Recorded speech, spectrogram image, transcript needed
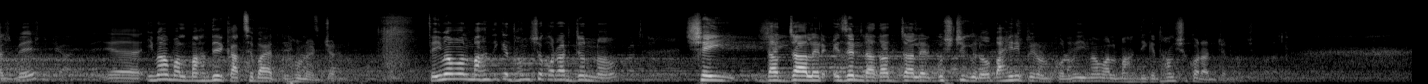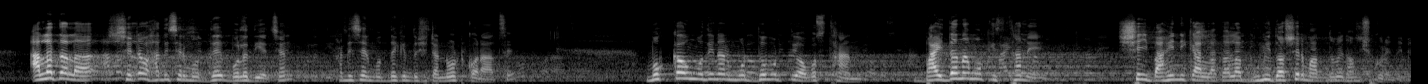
আসবে ইমাম আল মাহদির কাছে বায়াত গ্রহণের জন্য। তো ইমাম আল মাহদিকে ধ্বংস করার জন্য সেই দাজ্জালের এজেন্ডা, দাজ্জালের গোষ্ঠীগুলো বাহিনী প্রেরণ করবে ইমাম আল মাহদিকে ধ্বংস করার জন্য। আল্লাহ তালা সেটাও হাদিসের মধ্যে বলে দিয়েছেন। হাদিসের মধ্যে কিন্তু সেটা নোট করা আছে। মক্কা ও মদিনার মধ্যবর্তী অবস্থান বাইদা নামক স্থানে সেই বাহিনীকে আল্লাহ তালা ভূমিদশের মাধ্যমে ধ্বংস করে দেবেন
